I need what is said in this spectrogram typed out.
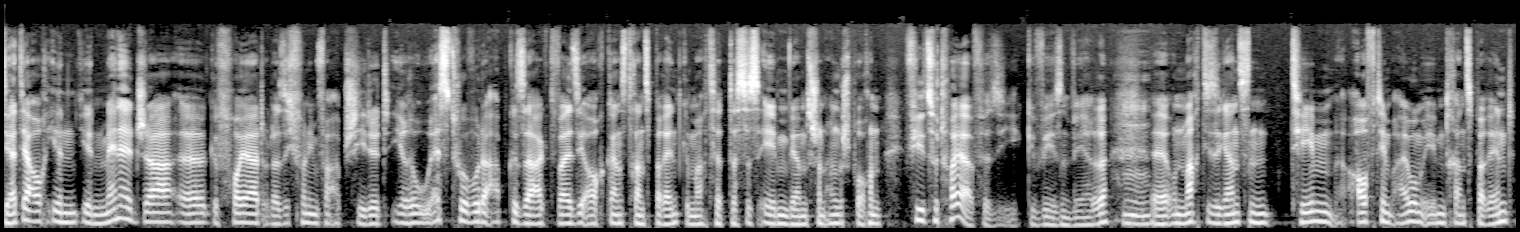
Sie hat ja auch ihren, ihren Manager äh, gefeuert oder sich von ihm verabschiedet. Ihre US-Tour wurde abgesagt, weil sie auch ganz transparent gemacht hat, dass es eben, wir haben es schon angesprochen, viel zu teuer für sie gewesen wäre. Mhm. Äh, und macht diese ganzen Themen auf dem Album eben transparent.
